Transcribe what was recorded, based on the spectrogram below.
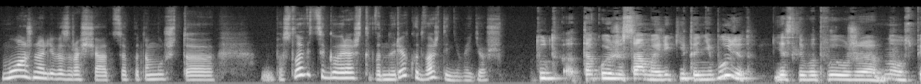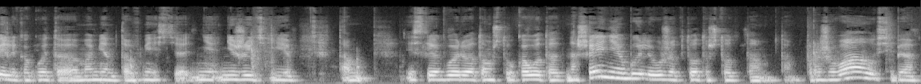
Можно ли возвращаться? Потому что пословицы говорят, что в одну реку дважды не войдешь. Тут такой же самой реки-то не будет, если вот вы уже ну, успели какой-то момент вместе не, не жить. И там, если я говорю о том, что у кого-то отношения были уже, кто-то что-то там, там проживал у себя,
